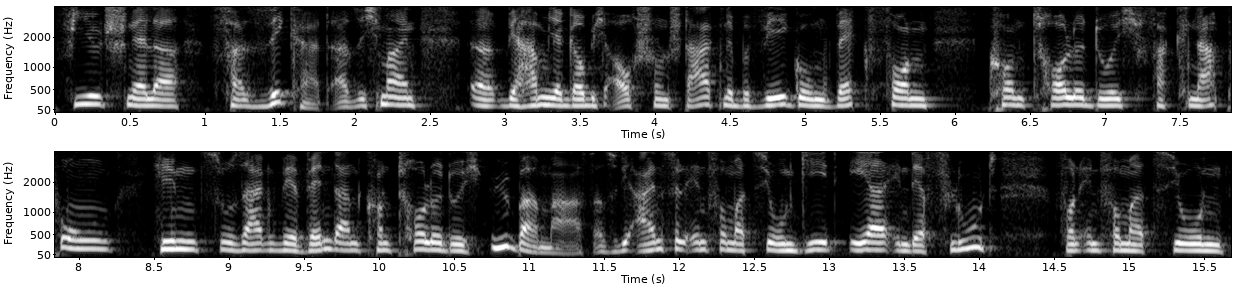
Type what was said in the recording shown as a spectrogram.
viel schneller versickert. Also ich meine, äh, wir haben ja glaube ich auch schon stark eine Bewegung weg von Kontrolle durch Verknappung hin zu, sagen wir, wenn dann Kontrolle durch Übermaß. Also die Einzelinformation geht eher in der Flut von Informationen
